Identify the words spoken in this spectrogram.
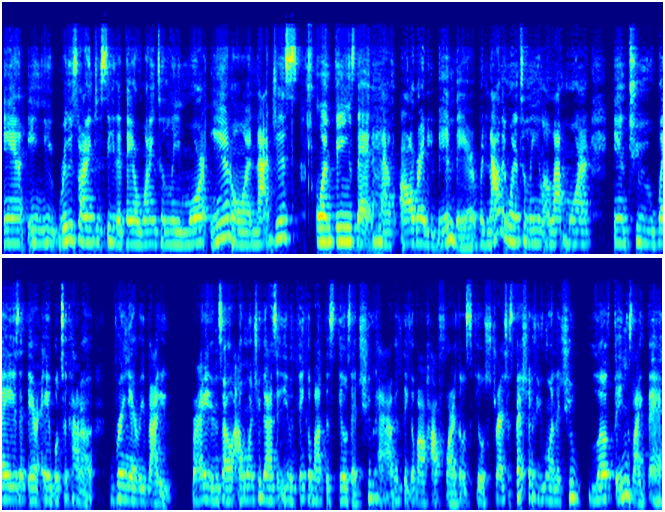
and, and you really starting to see that they are wanting to lean more in on not just on things that have already been there but now they're wanting to lean a lot more into ways that they're able to kind of bring everybody right? And so I want you guys to even think about the skills that you have and think about how far those skills stretch, especially if you want that you love things like that.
